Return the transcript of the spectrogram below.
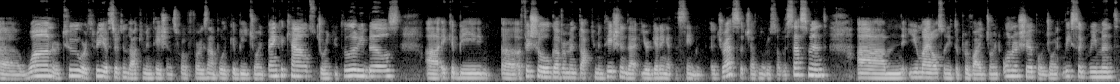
uh, one or two or three of certain documentations. For, for example, it could be joint bank accounts, joint utility bills. Uh, it could be uh, official government documentation that you're getting at the same address, such as notice of assessment. Um, you might also need to provide joint ownership or joint lease agreement.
